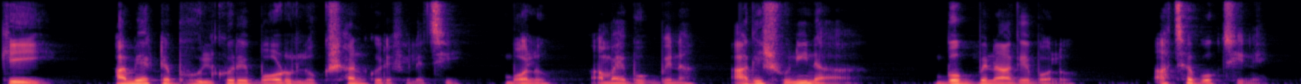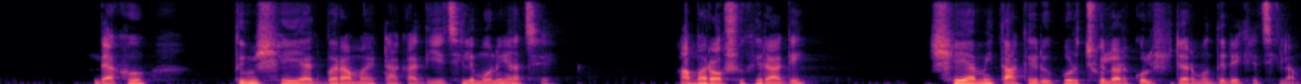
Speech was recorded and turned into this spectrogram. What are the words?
কি? আমি একটা ভুল করে বড় লোকসান করে ফেলেছি। বলো, আমায় বকবে না? আগে শুনি না। বকবে না আগে বলো। আচ্ছা বকছি নে। দেখো, তুমি সেই একবার আমায় টাকা দিয়েছিলে, মনে আছে? আমার অসুখের আগে? সে আমি তাকের উপর ছোলার কলসিটার মধ্যে রেখেছিলাম।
